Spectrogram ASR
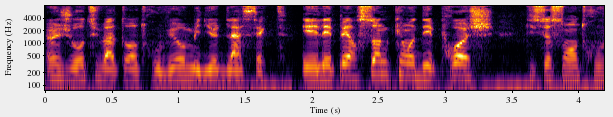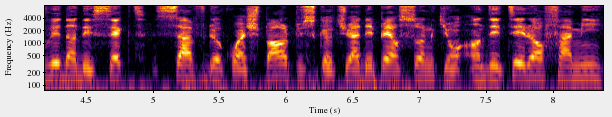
un jour tu vas te retrouver au milieu de la secte. Et les personnes qui ont des proches qui se sont trouvés dans des sectes savent de quoi je parle puisque tu as des personnes qui ont endetté leur famille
